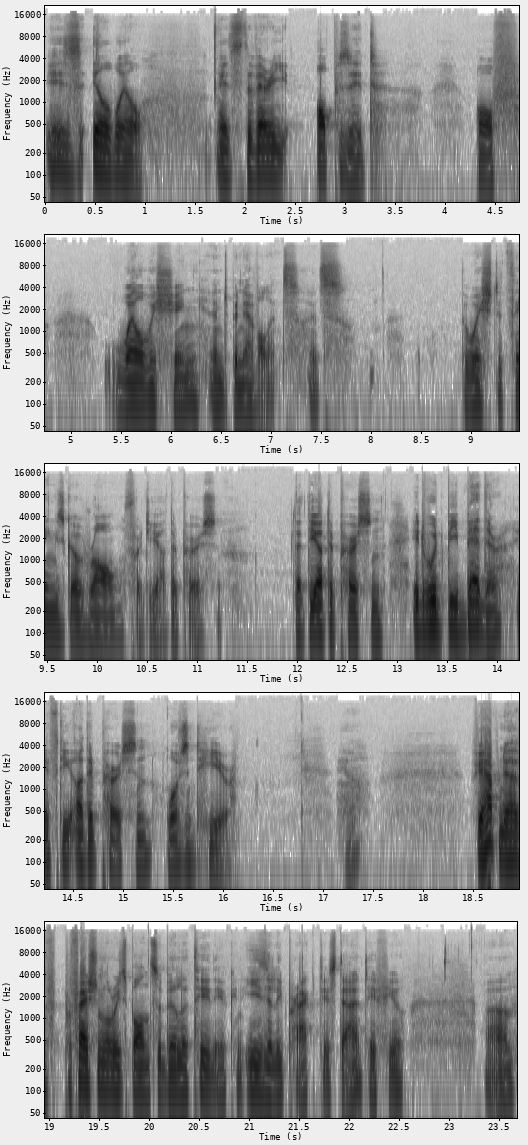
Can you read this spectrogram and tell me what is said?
is ill will. It's the very opposite of well wishing and benevolence. It's the wish that things go wrong for the other person. That the other person, it would be better if the other person wasn't here. If you happen to have professional responsibility, you can easily practice that. If you um,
